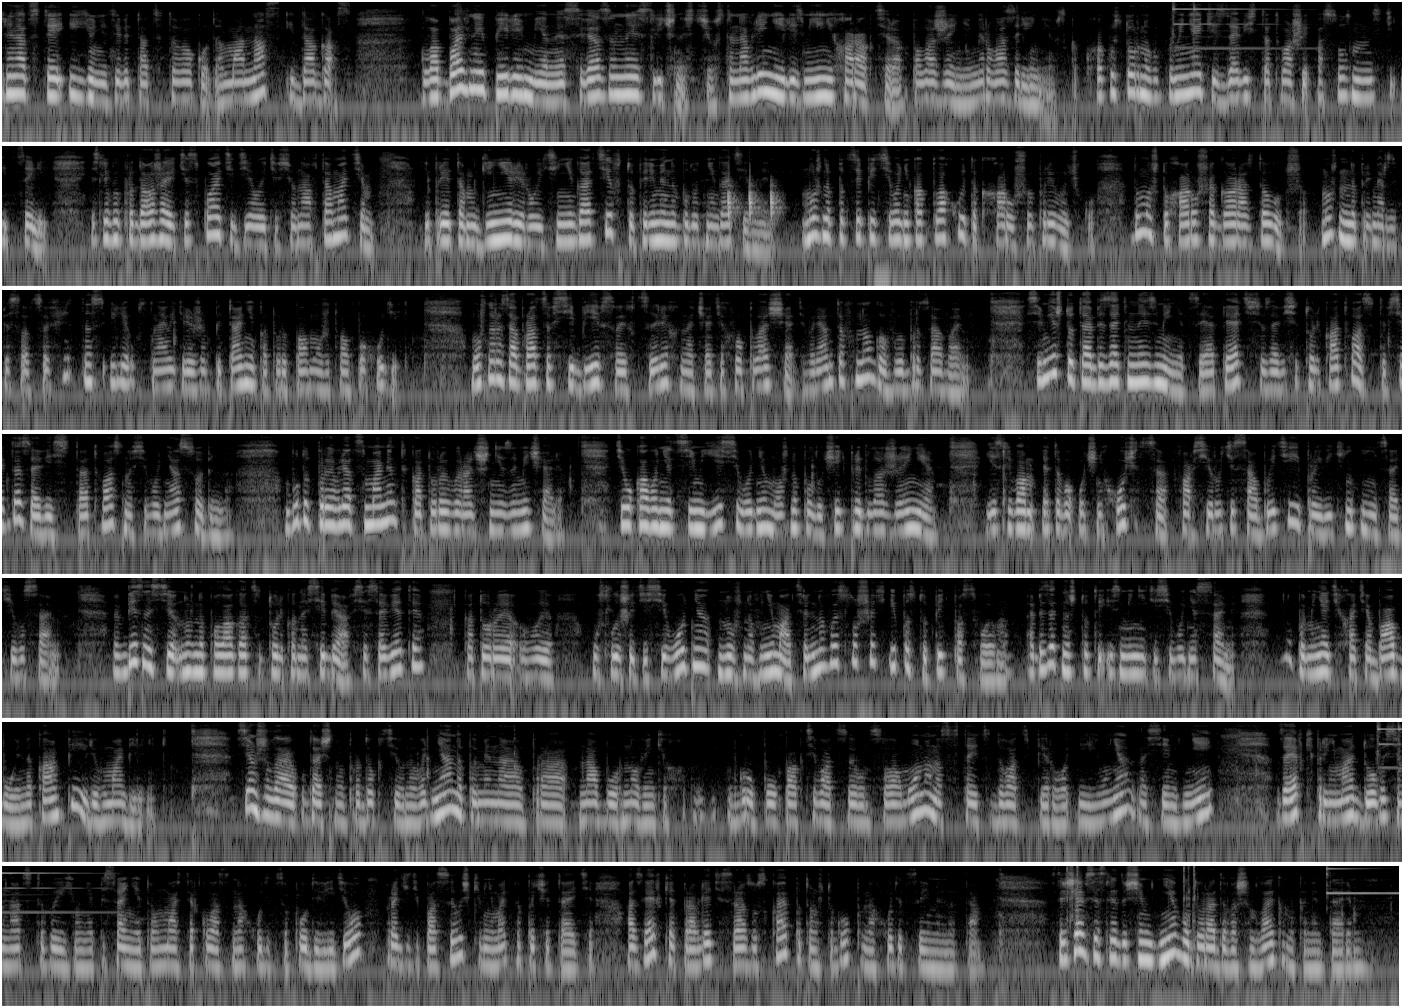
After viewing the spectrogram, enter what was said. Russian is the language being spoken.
13 июня 2019 года. Манас и Дагас. Глобальные перемены, связанные с личностью, становление или изменение характера, положения, мировоззрения. В какую сторону вы поменяетесь, зависит от вашей осознанности и целей. Если вы продолжаете спать и делаете все на автомате, и при этом генерируете негатив, то перемены будут негативные. Можно подцепить сегодня как плохую, так и хорошую привычку. Думаю, что хорошая гораздо лучше. Можно, например, записаться в фитнес или установить режим питания, который поможет вам похудеть. Можно разобраться в себе и в своих целях и начать их воплощать. Вариантов много, выбор за вами. В семье что-то обязательно изменится, и опять все зависит только от вас. Это всегда зависит от вас, но сегодня особенно. Будут проявляться моменты, которые вы раньше не замечали. Те, у кого нет семьи, сегодня можно получить предложение. Если вам этого очень хочется, форсируйте события и проявите инициативу сами. В бизнесе нужно полагаться только на себя. Все советы, которые вы услышите сегодня, нужно внимательно выслушать и поступить по-своему. Обязательно что-то измените сегодня сами. Ну, поменяйте хотя бы обои на компе или в мобильнике. Всем желаю удачного, продуктивного дня. Напоминаю про набор новеньких в группу по активации Рун Соломона. Она состоится 21 июня на 7 дней. Заявки принимают до 18 июня. Описание этого мастер-класса находится под видео. Пройдите по ссылочке, внимательно почитайте. А заявки отправляйте сразу в скайп, потому что группа находится именно там. Встречаемся в следующем дне. Буду рада вашим лайкам и комментариям.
